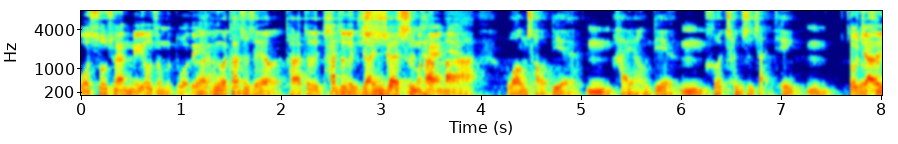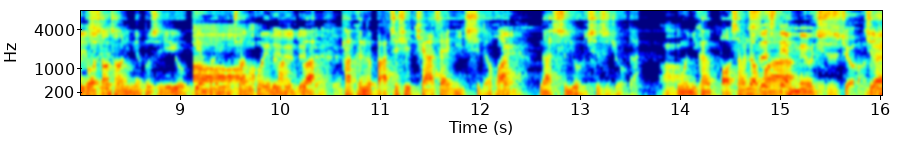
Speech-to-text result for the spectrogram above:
我说出来没有这么多的呀呃，因。为它是这样，它这个它这个七十九家79应该是概念把王朝店、嗯海洋店、嗯和城市展厅，嗯，都加在。很多商场里面不是也有店嘛，哦有专柜嘛，对吧对对？它可能把这些加在一起的话，那是有七十九的啊。因为你看宝山的话，四 S 店没有七十九，其对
